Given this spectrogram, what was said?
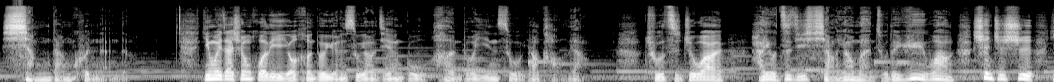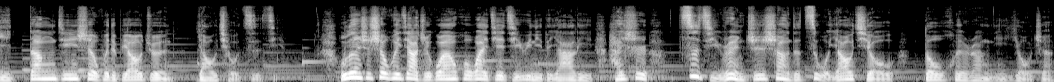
相当困难的，因为在生活里有很多元素要兼顾，很多因素要考量。除此之外，还有自己想要满足的欲望，甚至是以当今社会的标准要求自己。无论是社会价值观或外界给予你的压力，还是自己认知上的自我要求，都会让你有着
